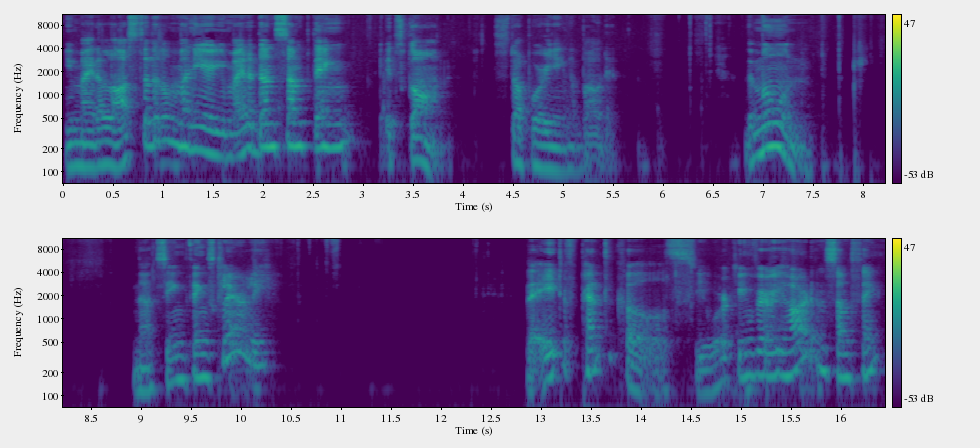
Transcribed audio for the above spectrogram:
You might have lost a little money or you might have done something. It's gone. Stop worrying about it. The moon. Not seeing things clearly. The Eight of Pentacles. You're working very hard on something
